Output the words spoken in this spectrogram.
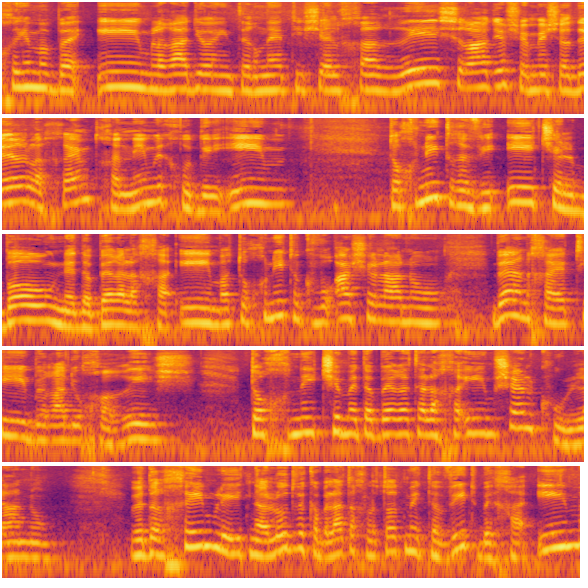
ברוכים הבאים לרדיו האינטרנטי של חריש, רדיו שמשדר לכם תכנים ייחודיים. תוכנית רביעית של בואו נדבר על החיים, התוכנית הקבועה שלנו בהנחייתי ברדיו חריש, תוכנית שמדברת על החיים של כולנו, ודרכים להתנהלות וקבלת החלטות מיטבית בחיים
